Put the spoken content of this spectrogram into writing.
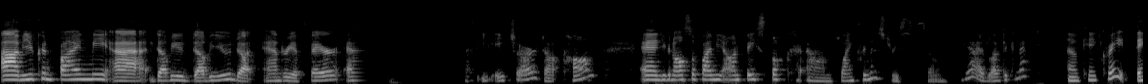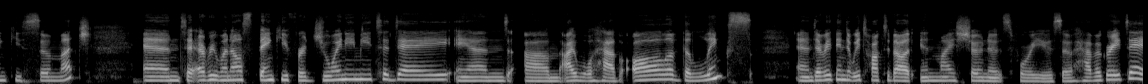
Um, you can find me at www.andreafehr.com. And you can also find me on Facebook, um, Flying Free Ministries. So, yeah, I'd love to connect. Okay, great. Thank you so much. And to everyone else, thank you for joining me today. And um, I will have all of the links and everything that we talked about in my show notes for you. So have a great day.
